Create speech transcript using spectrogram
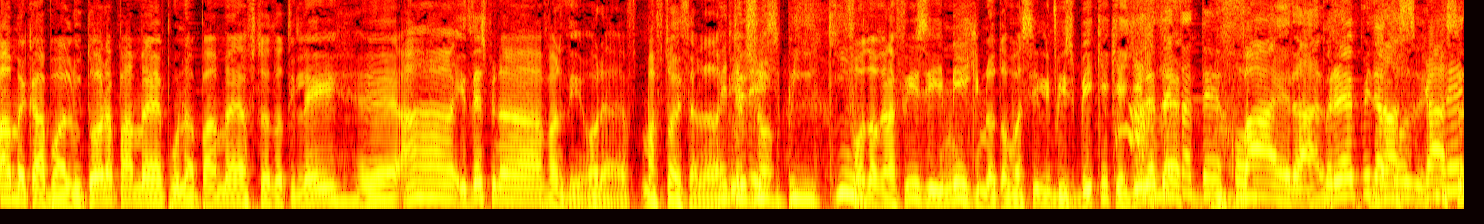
Πάμε κάπου αλλού τώρα. Πάμε, πού να πάμε, αυτό εδώ τι λέει. Ε, α, η Δέσποινα Βανδύ. Ωραία, με αυτό ήθελα να Με το κλείσω. Μπισμπίκι. Φωτογραφίζει ημίγυμνο τον Βασίλη Μπισμπίκη και γίνεται δεν τα αντέχω. viral. Πρέπει να το δεις. σκάσετε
